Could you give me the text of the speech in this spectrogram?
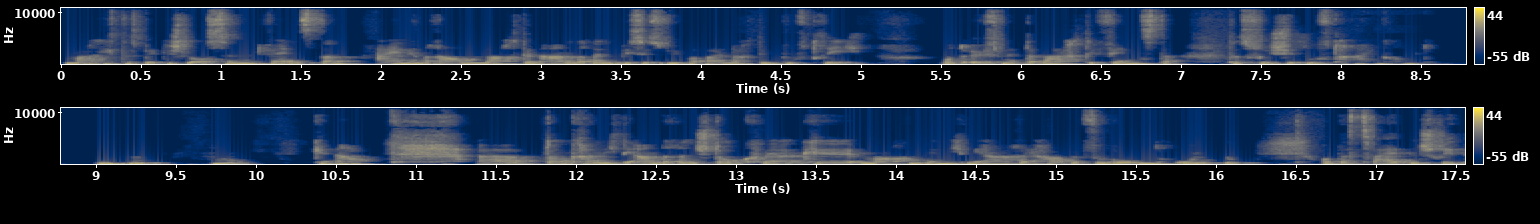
mache ich das bei geschlossenen Fenstern, einen Raum nach den anderen, bis es überall nach dem Duft riecht und öffne danach die Fenster, dass frische Luft hereinkommt. Mhm. Genau. Äh, dann kann ich die anderen Stockwerke machen, wenn ich mehrere habe, von oben nach unten. Und als zweiten Schritt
